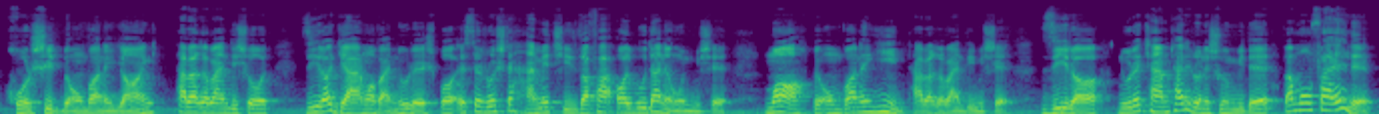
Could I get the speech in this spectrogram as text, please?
خورشید به عنوان یانگ طبقه بندی شد زیرا گرما و نورش باعث رشد همه چیز و فعال بودن اون میشه. ماه به عنوان یین طبقه بندی میشه زیرا نور کمتری رو نشون میده و منفعله.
